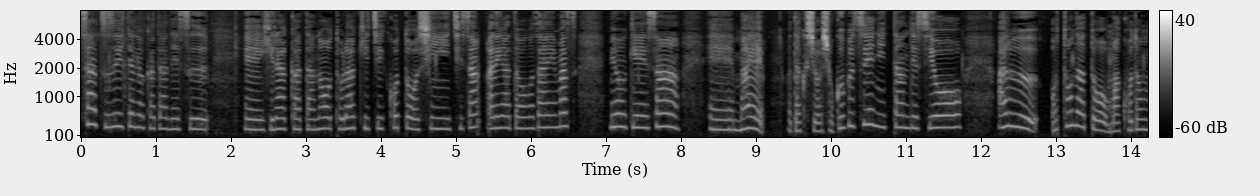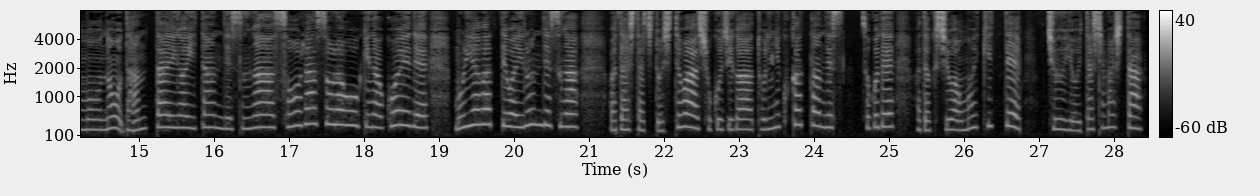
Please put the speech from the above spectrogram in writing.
さあ、続いての方です。えー、平方の虎吉こと新一さん、ありがとうございます。妙慶さん、えー、前、私は植物園に行ったんですよ。ある大人と、まあ、子供の団体がいたんですが、そらそら大きな声で盛り上がってはいるんですが、私たちとしては食事が取りにくかったんです。そこで私は思い切って注意をいたしました。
